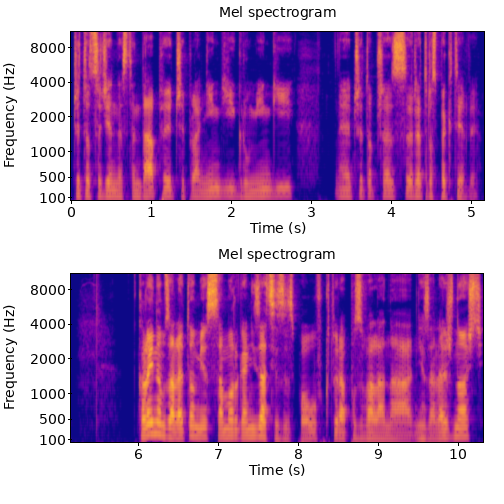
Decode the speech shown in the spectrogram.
czy to codzienne stand-upy, czy planningi, groomingi, e, czy to przez retrospektywy. Kolejną zaletą jest samoorganizacja zespołów, która pozwala na niezależność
